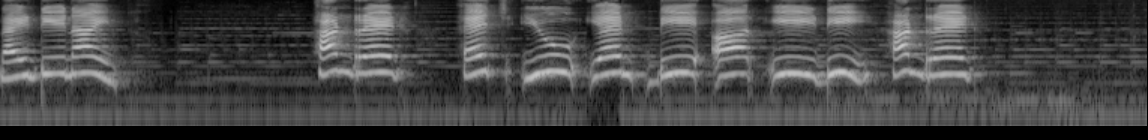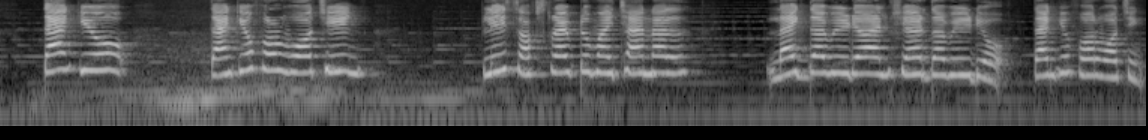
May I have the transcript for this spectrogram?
99 100 H U N D R E D 100 Thank you. Thank you for watching. Please subscribe to my channel. Like the video and share the video. Thank you for watching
